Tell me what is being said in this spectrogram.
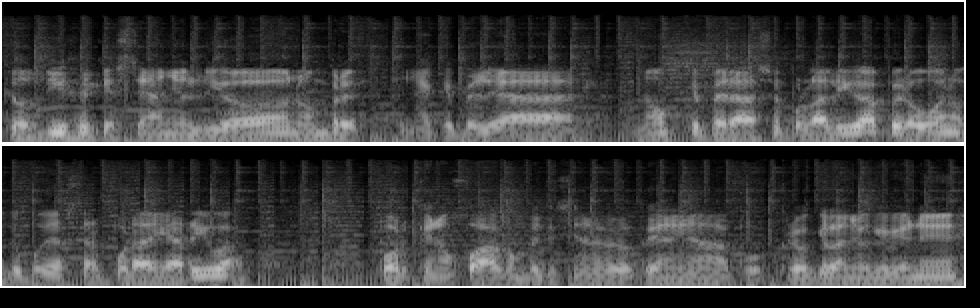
que os dije que este año el Lyon, hombre, tenía que pelear, no que pelearse por la liga, pero bueno, que podía estar por ahí arriba porque no juega competición europea ni nada. Pues creo que el año que viene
